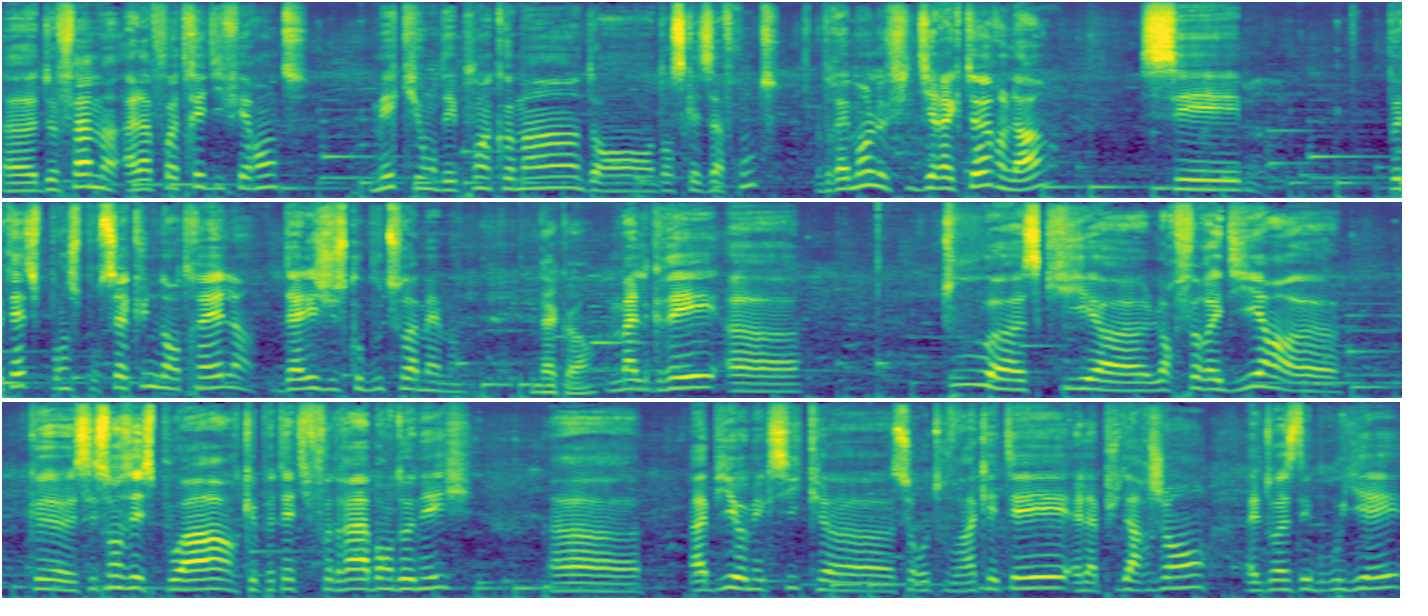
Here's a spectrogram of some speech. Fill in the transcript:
euh, de femmes à la fois très différentes, mais qui ont des points communs dans, dans ce qu'elles affrontent. Vraiment le fil directeur là, c'est peut-être je pense pour chacune d'entre elles d'aller jusqu'au bout de soi-même, D'accord. malgré euh, tout euh, ce qui leur ferait dire que c'est sans espoir, que peut-être il faudrait abandonner. Abby au Mexique euh, se retrouve raquettée, elle a plus d'argent, elle doit se débrouiller.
